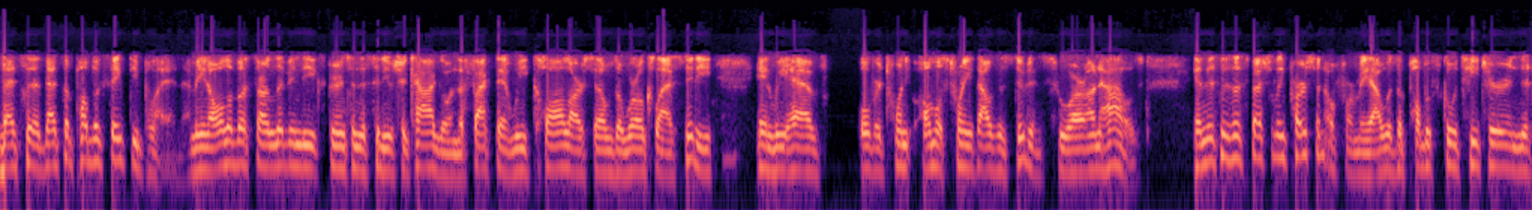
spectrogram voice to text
That's a that's a public safety plan. I mean, all of us are living the experience in the city of Chicago, and the fact that we call ourselves a world class city, and we have over twenty almost twenty thousand students who are unhoused. And this is especially personal for me. I was a public school teacher in the,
